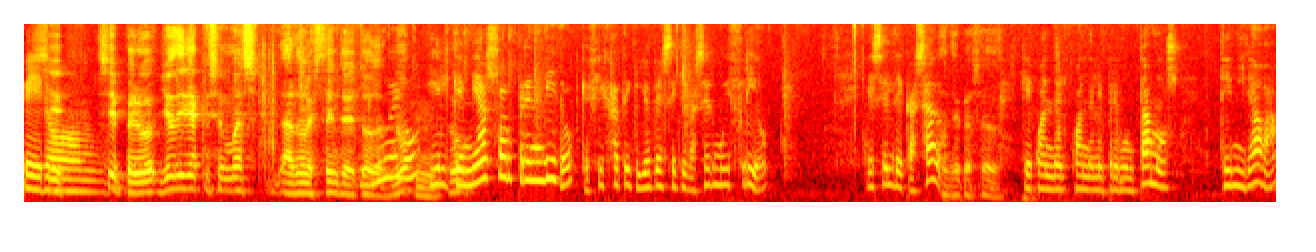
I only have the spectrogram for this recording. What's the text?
pero... Sí, sí, pero yo diría que es el más adolescente de todos, Luego, ¿no? y el Tú- que me ha sorprendido, que fíjate que yo pensé que iba a ser muy frío, es el de Casado. el de casado. que cuando, cuando le preguntamos qué miraba,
